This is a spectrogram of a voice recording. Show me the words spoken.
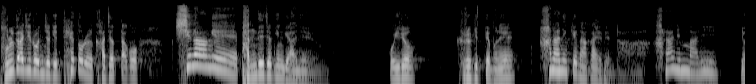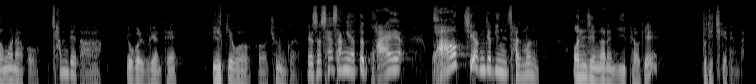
불가지론적인 태도를 가졌다고 신앙에 반대적인 게 아니에요. 오히려 그러기 때문에 하나님께 나가야 된다. 하나님만이 영원하고 참되다. 요걸 우리한테 일깨워 어, 주는 거예요. 그래서 세상의 어떤 과해, 과업지향적인 삶은 언젠가는 이 벽에 부딪히게 된다.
